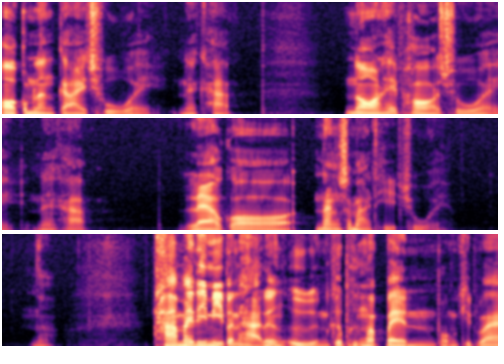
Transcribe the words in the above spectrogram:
ออกกำลังกายช่วยนะครับ นอนให้พอช่วยนะครับ แล้วก็นั่งสมาธิช่วยนะถ้าไม่ได้มีปัญหาเรื่องอื่น คือเพิ่งมาเป็น ผมคิดว่า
